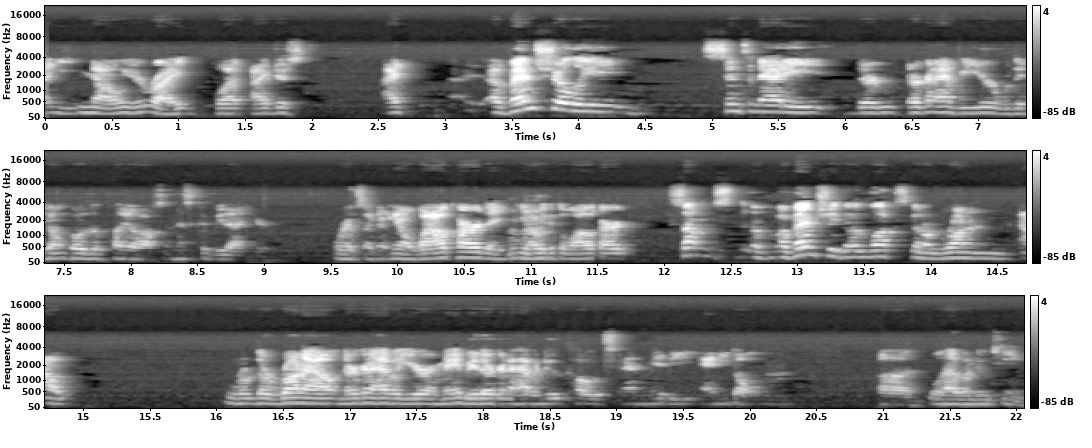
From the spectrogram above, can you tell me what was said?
I- no, you're right, but I just, I, eventually, Cincinnati, they're they're gonna have a year where they don't go to the playoffs, and this could be that year, where it's like a, you know wild card. They you Mhm. always get the wild card. Some eventually their luck's gonna run out. They're run out, and they're gonna have a year, and maybe they're gonna have a new coach, and maybe Andy Dalton uh, will have a new team.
